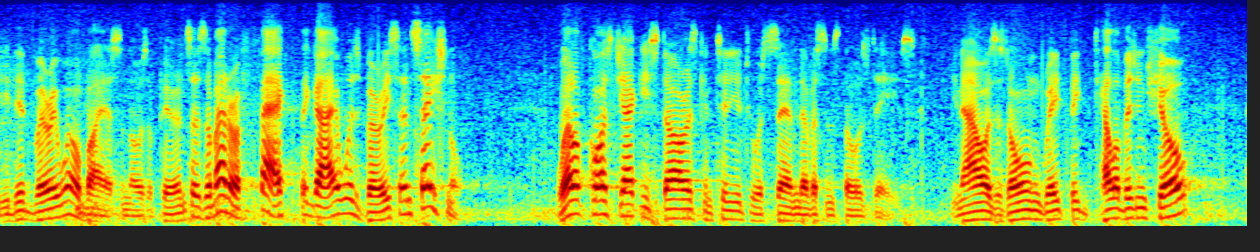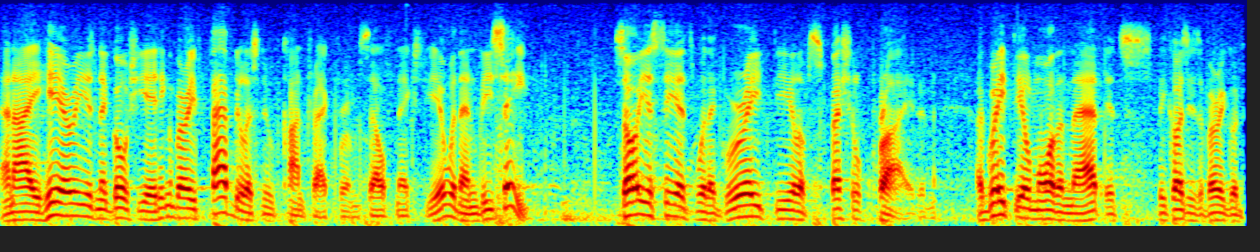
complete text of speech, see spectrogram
he did very well by us in those appearances. As a matter of fact, the guy was very sensational. Well, of course, Jackie's star has continued to ascend ever since those days. He now has his own great big television show, and I hear he is negotiating a very fabulous new contract for himself next year with NBC. So you see, it's with a great deal of special pride, and a great deal more than that. It's because he's a very good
